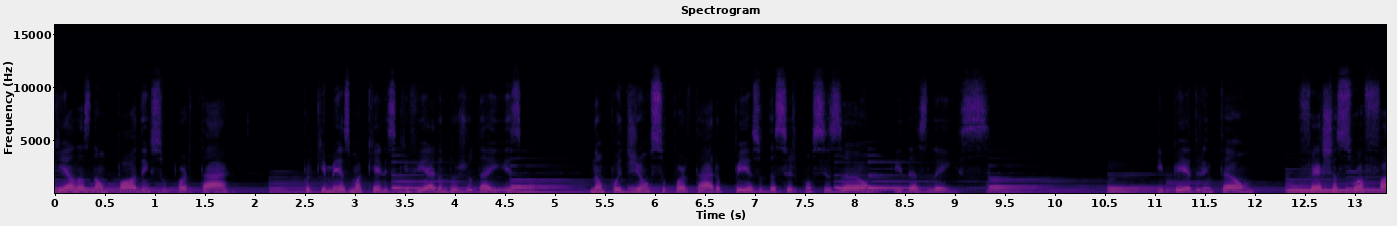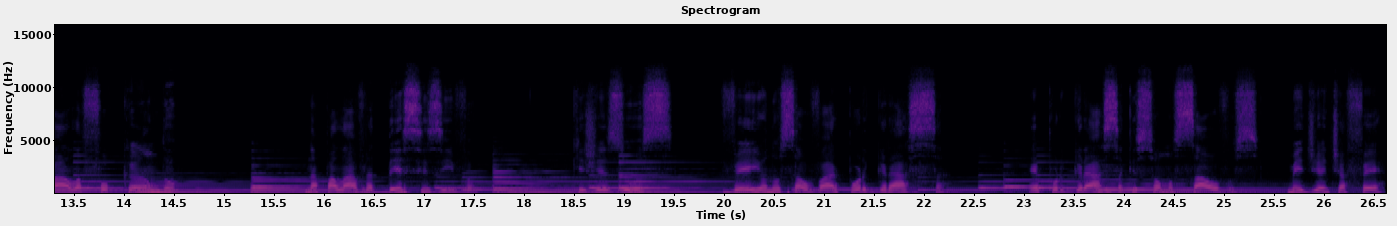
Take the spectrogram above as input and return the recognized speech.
que elas não podem suportar porque mesmo aqueles que vieram do judaísmo não podiam suportar o peso da circuncisão e das leis. E Pedro então fecha sua fala focando na palavra decisiva que Jesus veio nos salvar por graça. É por graça que somos salvos, mediante a fé.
